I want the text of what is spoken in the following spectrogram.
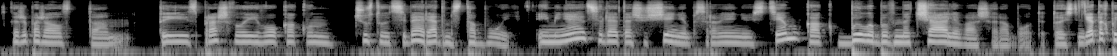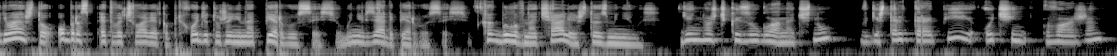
Скажи, пожалуйста, ты спрашивала его, как он чувствует себя рядом с тобой. И меняется ли это ощущение по сравнению с тем, как было бы в начале вашей работы? То есть я так понимаю, что образ этого человека приходит уже не на первую сессию. Мы не взяли первую сессию. Как было в начале и что изменилось? Я немножечко из угла начну. В гештальт-терапии очень важен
